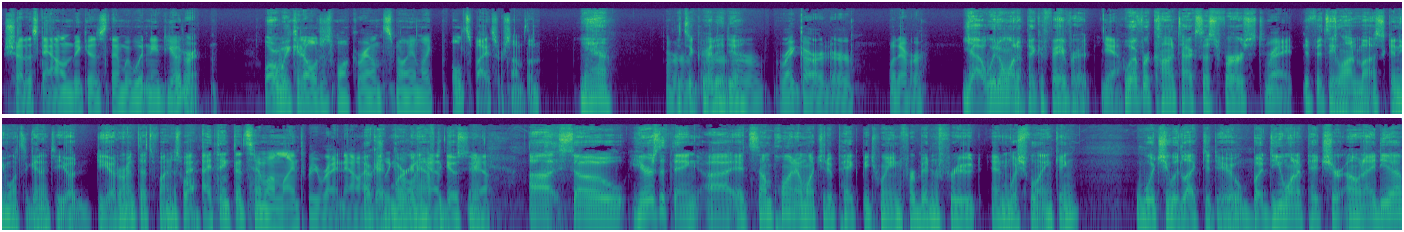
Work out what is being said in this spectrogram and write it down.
shut us down because then we wouldn't need deodorant, or we could all just walk around smelling like Old Spice or something. Yeah. Or, That's a great or, idea. Or Right Guard or whatever. Yeah. We don't want to pick a favorite. Yeah. Whoever contacts us first, Right. if it's Elon Musk and he wants to get into deodorant, that's fine as well. I, I think that's him on line three right now. Okay, we're going to have to go soon. Yeah. Uh, so here's the thing. Uh, at some point, I want you to pick between forbidden fruit and wishful inking, which you would like to do. But do you want to pitch your own idea?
